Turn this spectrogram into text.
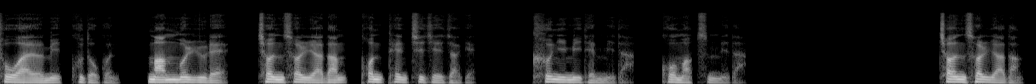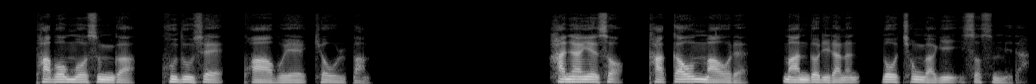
좋아요 및 구독은 만물 유래 전설 야담 콘텐츠 제작에 큰 힘이 됩니다. 고맙습니다. 전설 야담 바보 모슴과 구두쇠 과부의 겨울밤 한양에서 가까운 마을에 만돌이라는 노총각이 있었습니다.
